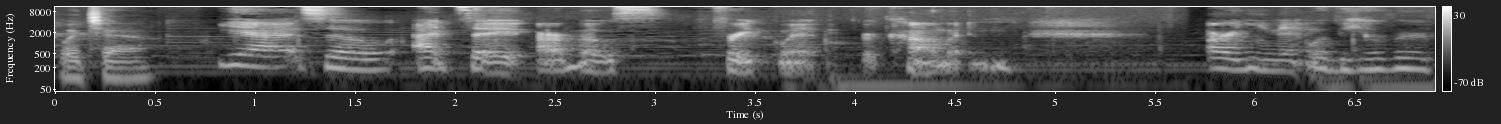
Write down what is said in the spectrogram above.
Which uh, yeah, so I'd say our most frequent or common argument would be over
